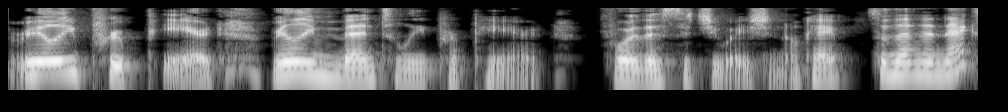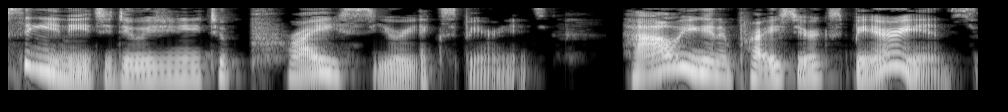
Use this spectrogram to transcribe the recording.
really prepared, really mentally prepared for the situation. Okay. So then the next thing you need to do is you need to price your experience. How are you going to price your experience?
